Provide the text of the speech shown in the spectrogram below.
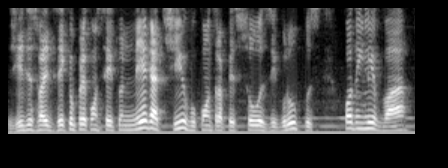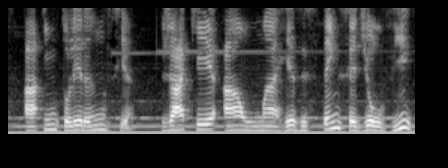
Gides vai dizer que o preconceito negativo contra pessoas e grupos podem levar à intolerância já que há uma resistência de ouvir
